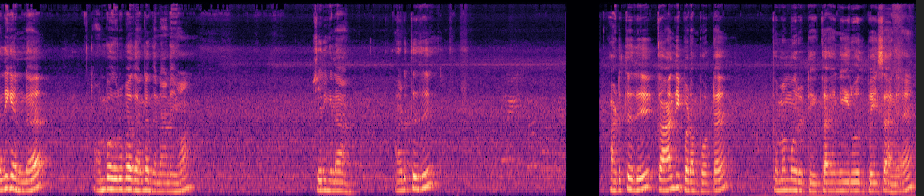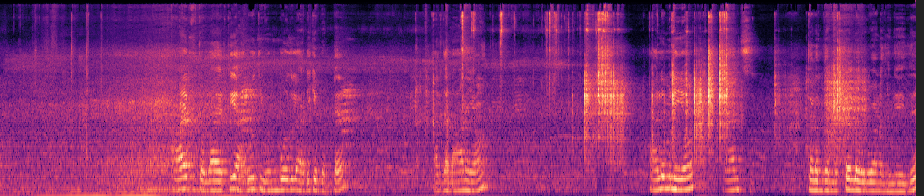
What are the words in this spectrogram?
அதிகம் இல்லை. ஐம்பது ரூபா தாங்க இந்த நாணயம். சரிங்களா? அடுத்தது அடுத்தது காந்தி படம் போட்ட கமமோரட்டிவ் காயினி இருபது பைசாங்க. ஆயிரத்தி தொள்ளாயிரத்தி அறுபத்தி ஒம்போதில் அடிக்கப்பட்ட அந்த நாணயம் அலுமினியம் பிரான்ஸ் கலந்த மெட்டலில் உருவானதுங்க இது.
